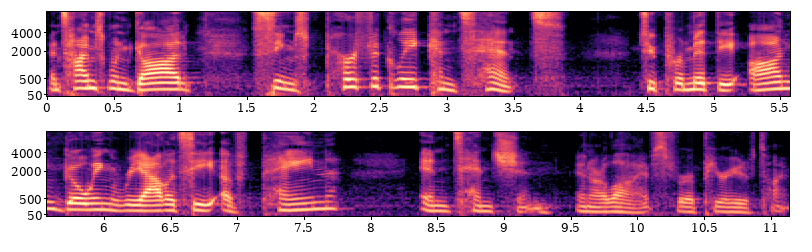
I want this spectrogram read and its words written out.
And times when God seems perfectly content to permit the ongoing reality of pain and tension in our lives for a period of time.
